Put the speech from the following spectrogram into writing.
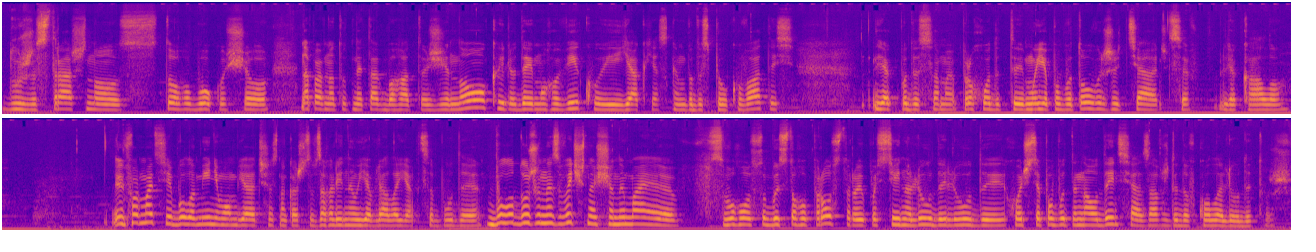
дуже страшно з того боку, що напевно тут не так багато жінок і людей мого віку, і як я з ким буду спілкуватись, як буде саме проходити моє побутове життя. Це лякало. Інформації було мінімум, я, чесно кажучи, взагалі не уявляла, як це буде. Було дуже незвично, що немає свого особистого простору і постійно люди, люди. Хочеться побути наодинці, а завжди довкола люди. Тож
